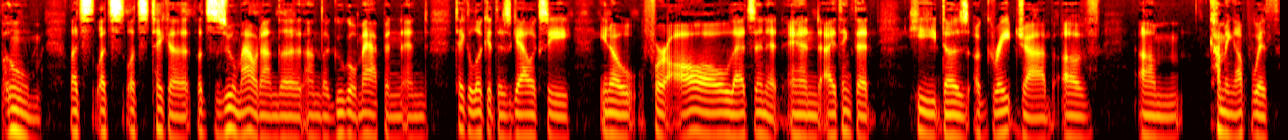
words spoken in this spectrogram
boom. Let's let's let's take a let's zoom out on the on the Google map and and take a look at this galaxy. You know, for all that's in it, and I think that he does a great job of um, coming up with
